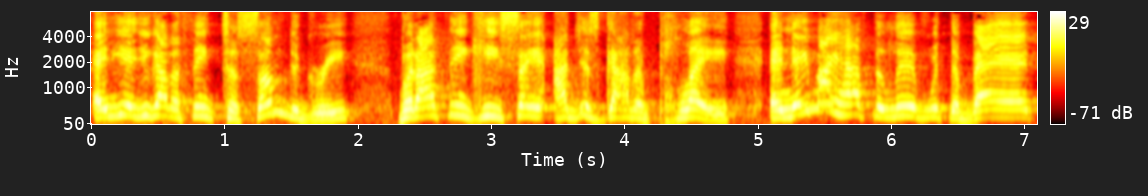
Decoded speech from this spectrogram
And yeah, you got to think to some degree, but I think he's saying, I just got to play. And they might have to live with the bad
